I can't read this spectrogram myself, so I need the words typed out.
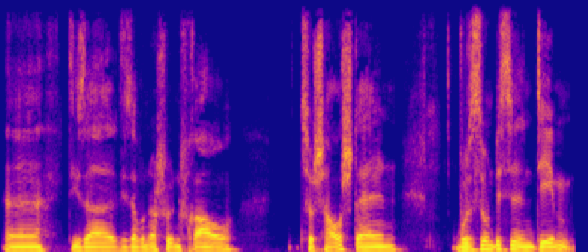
äh, dieser, dieser wunderschönen Frau zur Schau stellen, wo es so ein bisschen dem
